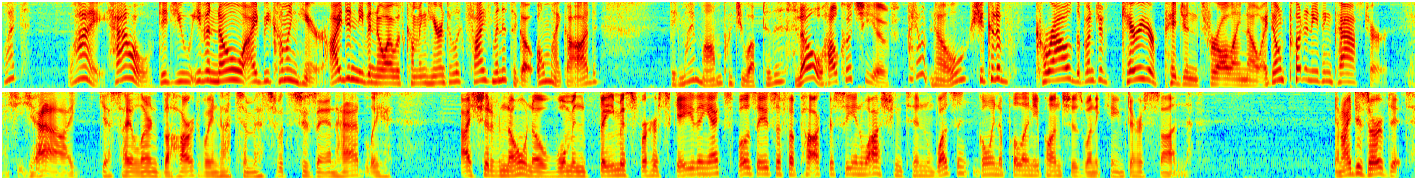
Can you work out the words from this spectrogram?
What? Why? How? Did you even know I'd be coming here? I didn't even know I was coming here until like five minutes ago. Oh my god. Did my mom put you up to this? No, how could she have? I don't know. She could have corralled a bunch of carrier pigeons for all I know. I don't put anything past her. Yeah, I guess I learned the hard way not to mess with Suzanne Hadley. I should have known a woman famous for her scathing exposes of hypocrisy in Washington wasn't going to pull any punches when it came to her son. And I deserved it.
